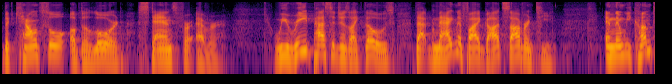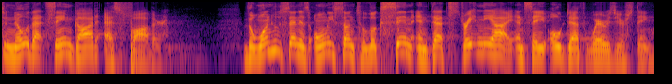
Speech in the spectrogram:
The counsel of the Lord stands forever we read passages like those that magnify God's sovereignty, and then we come to know that same God as Father. The one who sent his only son to look sin and death straight in the eye and say, Oh, death, where is your sting?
